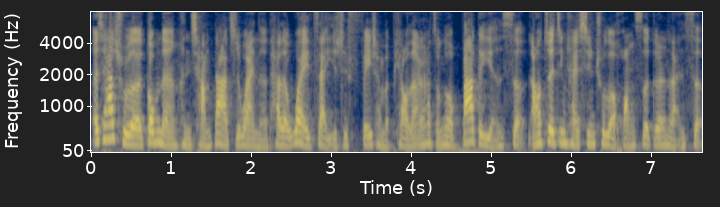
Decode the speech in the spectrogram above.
而且它除了功能很强大之外呢，它的外在也是非常的漂亮，因为它总共有八个颜色，然后最近还新出了黄色跟蓝色。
